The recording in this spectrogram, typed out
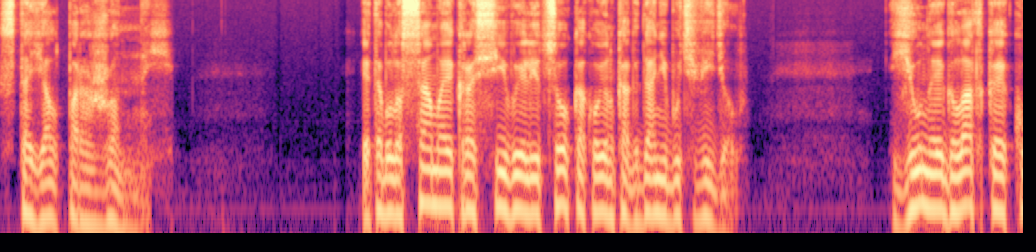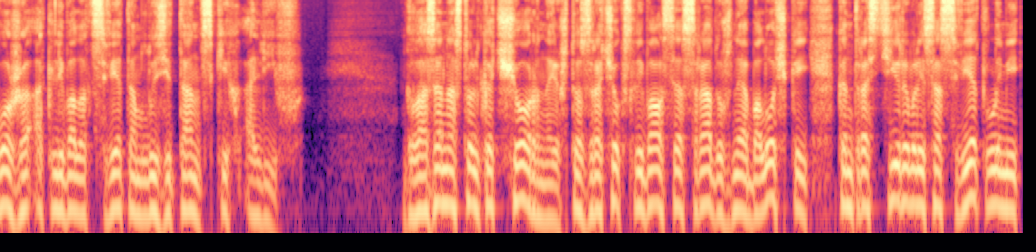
стоял пораженный. Это было самое красивое лицо, какое он когда-нибудь видел — Юная гладкая кожа отливала цветом лузитанских олив. Глаза настолько черные, что зрачок сливался с радужной оболочкой, контрастировали со светлыми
